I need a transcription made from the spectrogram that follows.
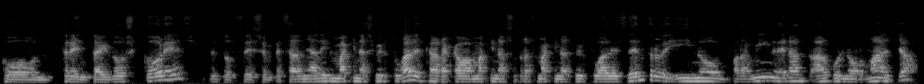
con 32 cores, entonces empecé a añadir máquinas virtuales que arrancaban máquinas, otras máquinas virtuales dentro y no, para mí era algo normal ya,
